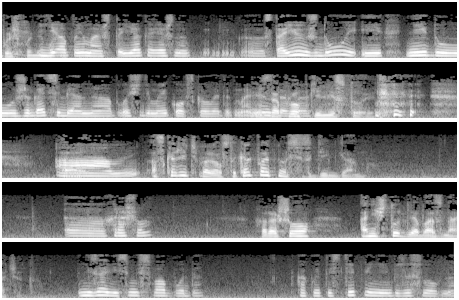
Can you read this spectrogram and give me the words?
вы же понимаете. Я понимаю, что я, конечно, стою и жду, и не иду сжигать себя на площади Маяковского в этот момент. Из-за пробки не стоит. А, а скажите, пожалуйста, как вы относитесь к деньгам? Э, хорошо. Хорошо. Они что для вас значат? Независимость, свобода в какой-то степени, безусловно.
